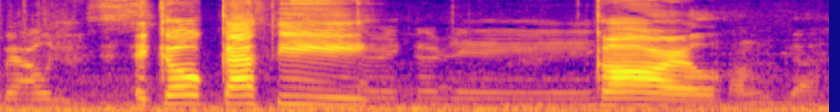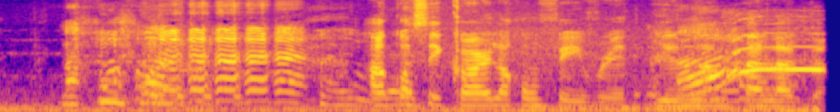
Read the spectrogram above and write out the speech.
brownies. ikaw, Kathy, Kare kare. Carl. Ako si Carl akong favorite. Yun lang talaga.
